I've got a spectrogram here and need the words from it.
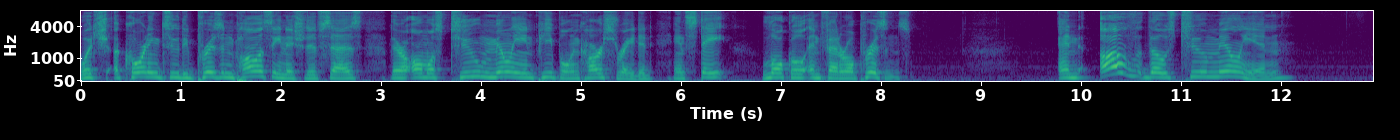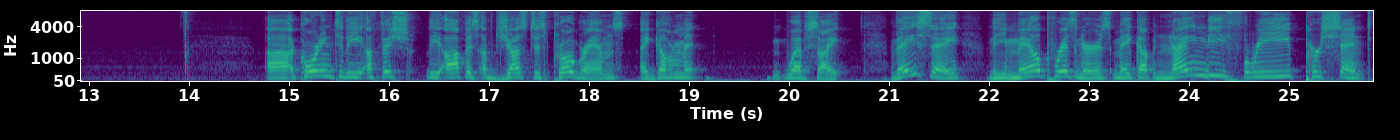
which, according to the Prison Policy Initiative, says there are almost 2 million people incarcerated in state, local, and federal prisons. And of those 2 million, uh, according to the the Office of Justice Programs, a government website, they say the male prisoners make up 93%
